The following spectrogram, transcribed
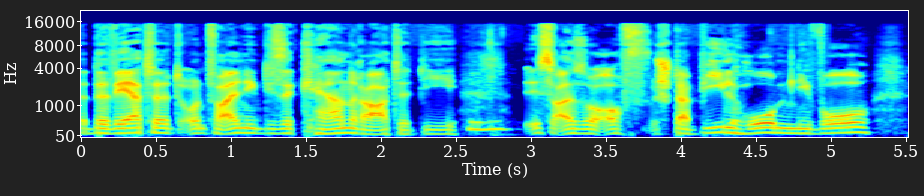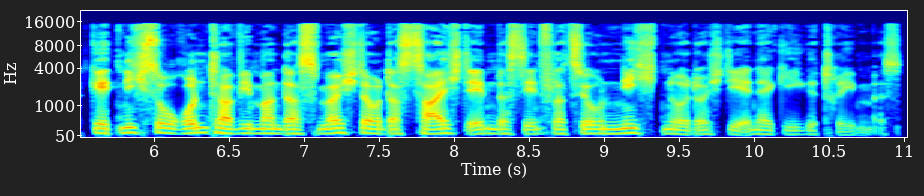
äh, bewertet und vor allen Dingen diese Kernrate, die mhm. ist also auf stabil hohem Niveau, geht nicht so runter, wie man das möchte und das zeigt eben, dass die Inflation nicht nur durch die Energie getrieben ist.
